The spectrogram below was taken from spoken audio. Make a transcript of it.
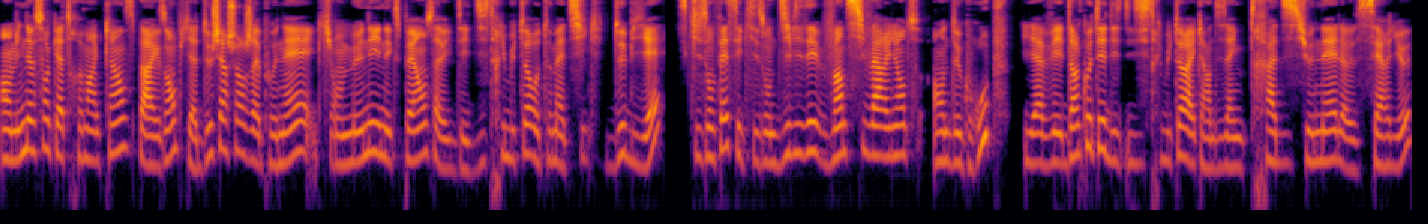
En 1995, par exemple, il y a deux chercheurs japonais qui ont mené une expérience avec des distributeurs automatiques de billets. Ce qu'ils ont fait, c'est qu'ils ont divisé 26 variantes en deux groupes. Il y avait d'un côté des distributeurs avec un design traditionnel euh, sérieux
